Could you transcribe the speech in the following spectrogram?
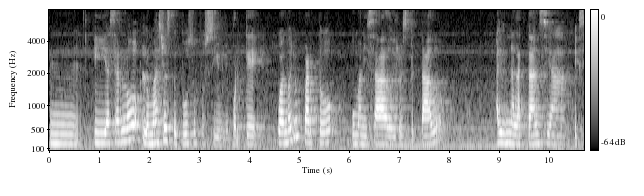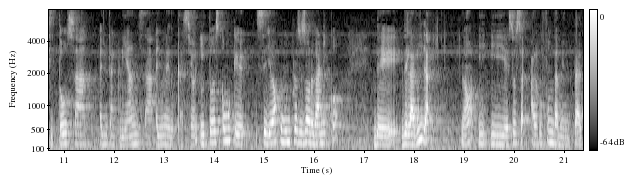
mm, y hacerlo lo más respetuoso posible, porque cuando hay un parto humanizado y respetado, hay una lactancia exitosa, hay una crianza, hay una educación y todo es como que se lleva como un proceso orgánico de, de la vida, ¿no? Y, eso es algo fundamental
